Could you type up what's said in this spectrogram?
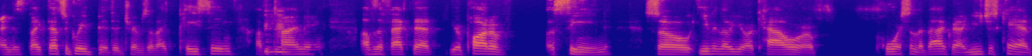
And it's like, that's a great bit in terms of like pacing, of mm-hmm. timing, of the fact that you're part of a scene. So even though you're a cow or a horse in the background, you just can't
